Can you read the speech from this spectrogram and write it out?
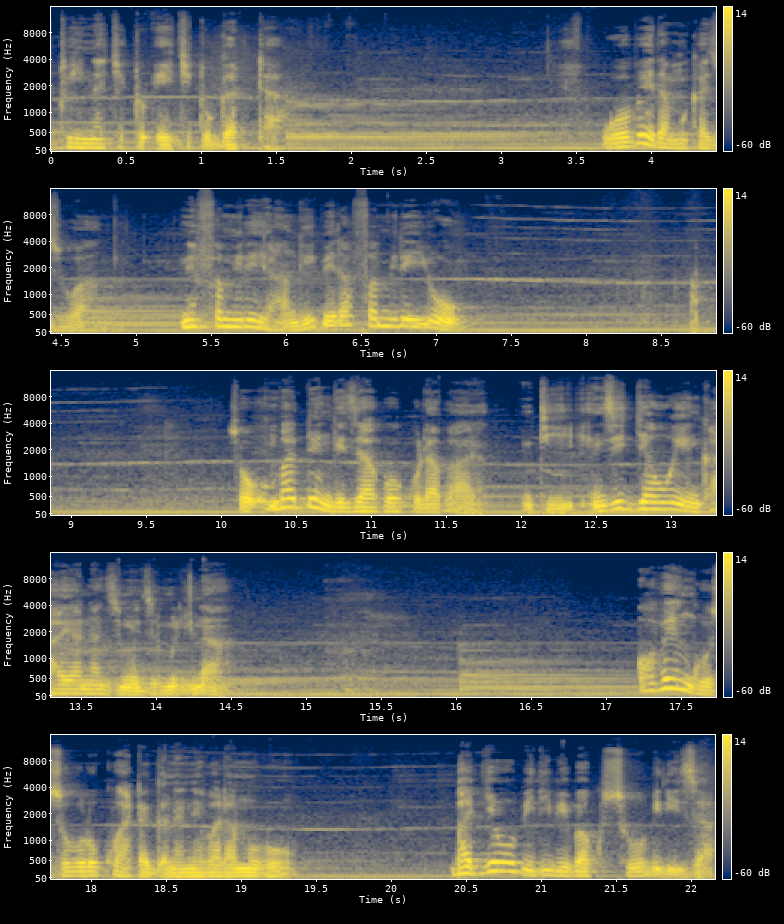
tulina kitu ekitugatta wobeera mukazi wange ne famire yange ebeera famire yo. So mbadde ngezaako okulaba nti nzijjawo enkaayana zino zemulina obe ng'osobola okukwatagana ne balamu bo bajjewo biri bye bakusuubiriza.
